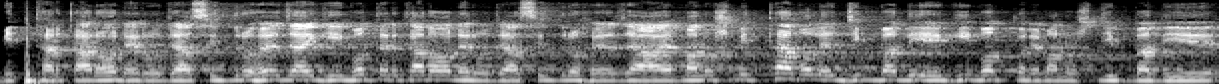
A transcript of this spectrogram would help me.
মিথ্যার কারণে রোজা ছিদ্র হয়ে যায়, গিবতের কারণে রোজা ছিদ্র হয়ে যায়। মানুষ মিথ্যা বলে জিব্বা দিয়ে, গিবত করে মানুষ জিব্বা দিয়ে।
